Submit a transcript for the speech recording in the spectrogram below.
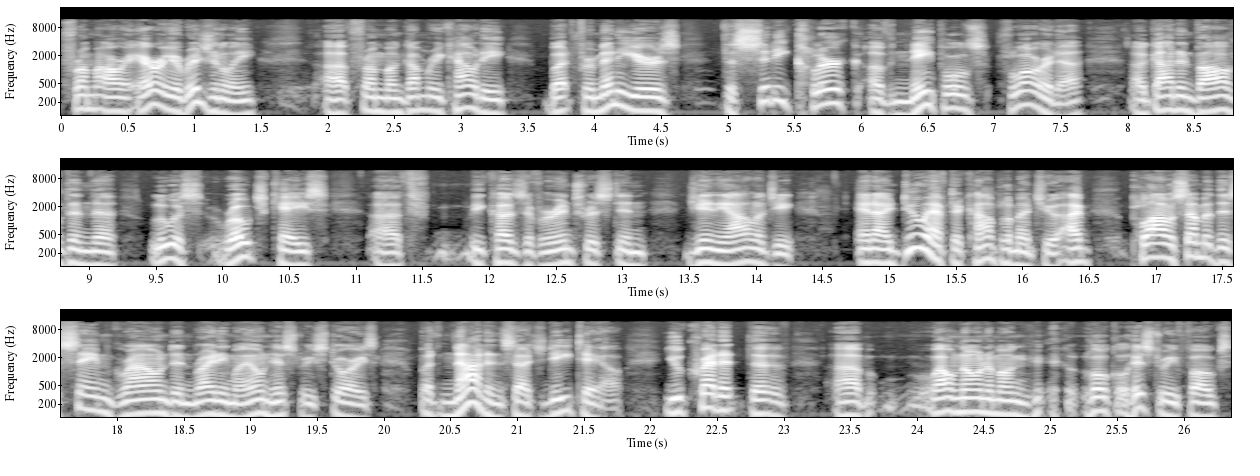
from our area originally, uh, from Montgomery County, but for many years, the city clerk of Naples, Florida, uh, got involved in the Lewis Roach case uh, th- because of her interest in genealogy. And I do have to compliment you. I plow some of this same ground in writing my own history stories, but not in such detail. You credit the uh, well known among local history folks,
